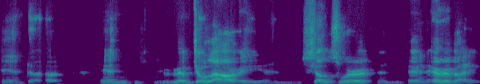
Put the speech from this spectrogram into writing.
and uh, and Reverend Joe Lowery and Shuttlesworth and, and everybody.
